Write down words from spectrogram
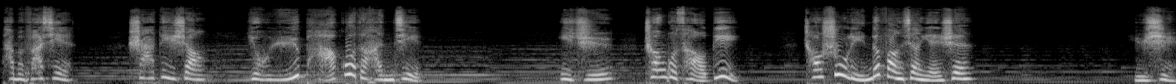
他们发现沙地上。有鱼爬过的痕迹，一直穿过草地，朝树林的方向延伸。于是，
